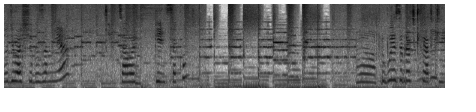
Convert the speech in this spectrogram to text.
Nudziłaś się beze mnie? Całe 5 sekund? O, próbuję zebrać kwiatki.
